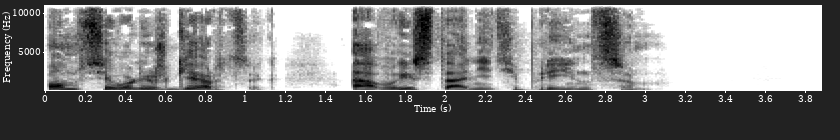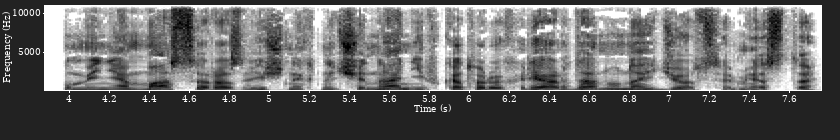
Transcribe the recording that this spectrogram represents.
Он всего лишь герцог, а вы станете принцем. У меня масса различных начинаний, в которых Риордану найдется место.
